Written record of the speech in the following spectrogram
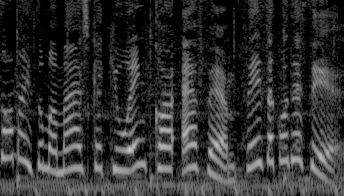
Só mais uma mágica que o Encore FM fez acontecer.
